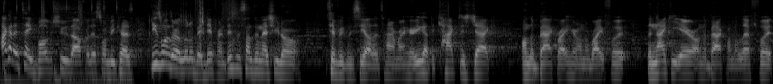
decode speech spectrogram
I gotta take both shoes out for this one because these ones are a little bit different. This is something that you don't typically see all the time right here. You got the Cactus Jack on the back right here on the right foot, the Nike Air on the back on the left foot.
